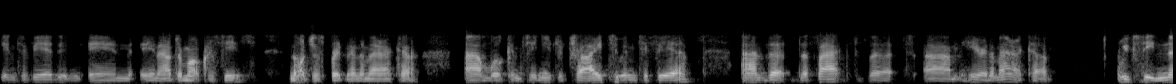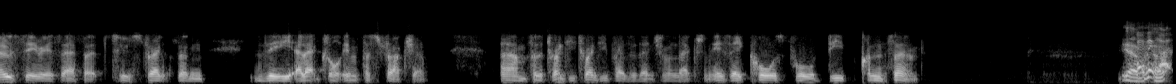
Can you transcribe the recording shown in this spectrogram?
interfered in in in our democracies, not just Britain and America. Um, will continue to try to interfere. and that the fact that um, here in America we've seen no serious effort to strengthen the electoral infrastructure um, for the 2020 presidential election is a cause for deep concern. Yeah, I,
